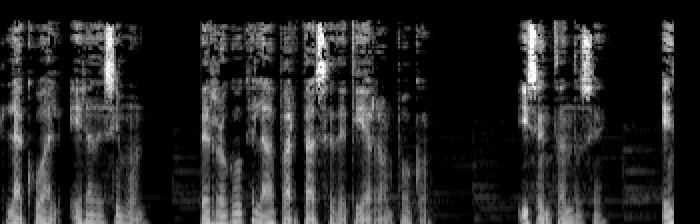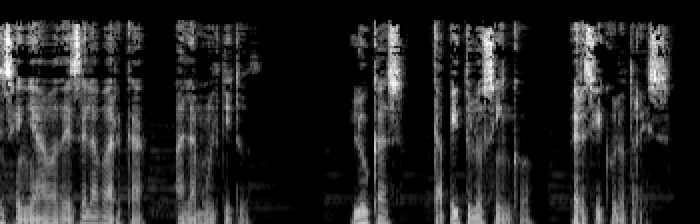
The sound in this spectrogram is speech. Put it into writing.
la cual era de Simón, le rogó que la apartase de tierra un poco, y sentándose, enseñaba desde la barca a la multitud. Lucas capítulo 5, versículo 3.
